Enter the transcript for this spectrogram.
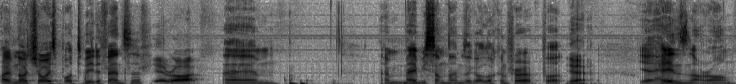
I have no choice but to be defensive. Yeah, right. Um, and maybe sometimes I go looking for it, but Yeah, yeah, Hayden's not wrong.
